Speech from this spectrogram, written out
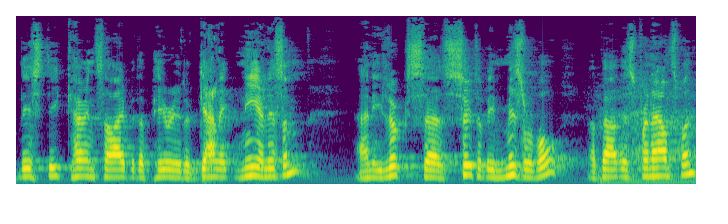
this did coincide with a period of Gallic nihilism, and he looks uh, suitably miserable about this pronouncement.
